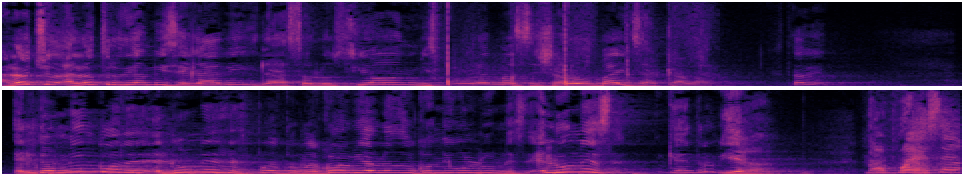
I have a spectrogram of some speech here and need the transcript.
Al, al otro día me dice Gaby, la solución, mis problemas de Shalom Bay se acabaron. ¿Está bien? El domingo, el lunes después, porque me acuerdo había hablado conmigo un lunes. El lunes que entró, vieja. No puede ser.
